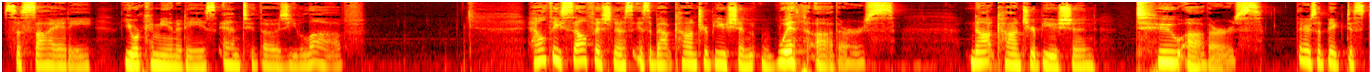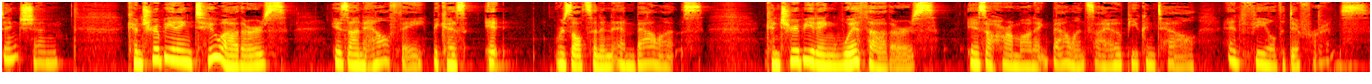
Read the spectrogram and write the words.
society, your communities, and to those you love. Healthy selfishness is about contribution with others, not contribution to others. There's a big distinction. Contributing to others is unhealthy because it results in an imbalance. Contributing with others is a harmonic balance. I hope you can tell and feel the difference.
